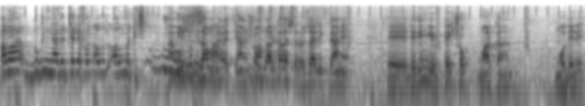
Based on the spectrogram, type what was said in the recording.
Ama bugünlerde telefon al- almak için uygun Ha, bir uygun bir zaman. evet. Yani şu anda arkadaşlar özellikle hani e, dediğim gibi pek çok markanın modeli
